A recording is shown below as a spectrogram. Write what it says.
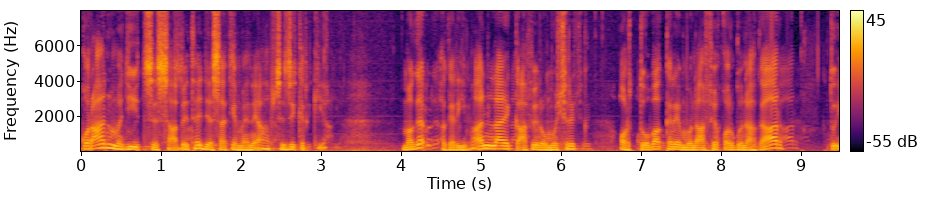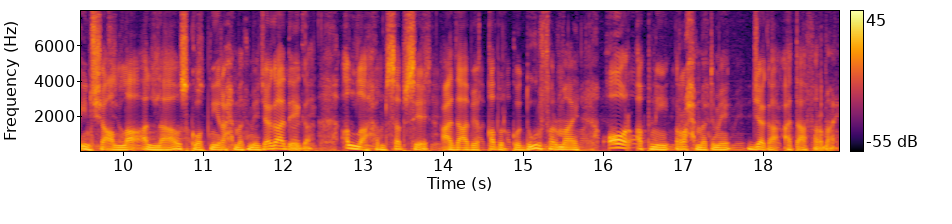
قرآن مجید سے ثابت ہے، جیسا کہ میں نے آپ سے ذکر کیا۔ مگر اگر ایمان لائے کافر و مشرق اور توبہ کرے منافق اور گناہ گار تو انشاءاللہ اللہ اس کو اپنی رحمت میں جگہ دے گا۔ اللہ ہم سب سے عذاب قبر کو دور فرمائے اور اپنی رحمت میں جگہ عطا فرمائے۔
